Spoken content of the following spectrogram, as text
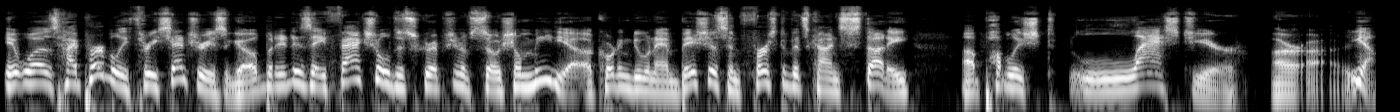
It was hyperbole three centuries ago, but it is a factual description of social media, according to an ambitious and first of its kind study uh, published last year. Or uh, yeah,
